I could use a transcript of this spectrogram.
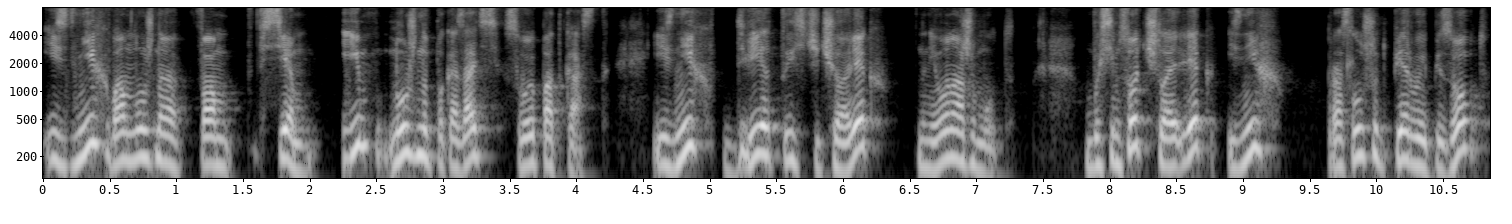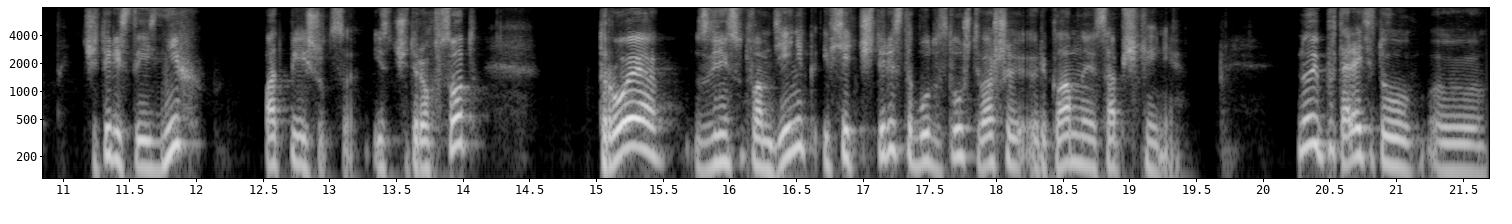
Из них вам нужно, вам всем им нужно показать свой подкаст. Из них 2000 человек на него нажмут. 800 человек из них прослушают первый эпизод, 400 из них подпишутся. Из 400 трое занесут вам денег, и все 400 будут слушать ваши рекламные сообщения. Ну и повторять эту э,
